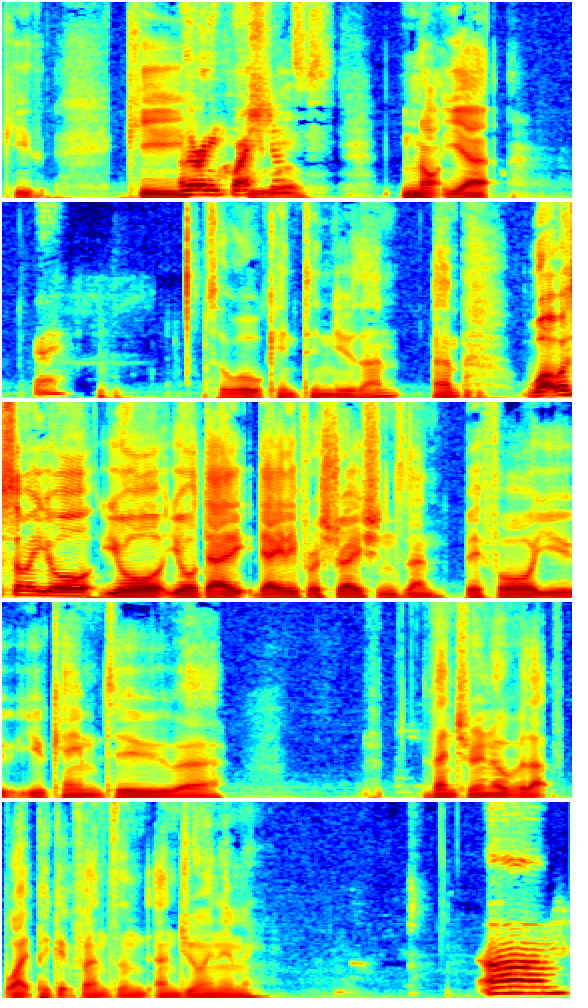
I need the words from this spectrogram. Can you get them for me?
Keith key. Are there any questions? Not yet. Okay. So we'll continue then. Um, what were some of your your your da- daily frustrations then before you you came to uh, venturing over that white picket fence and and joining me? Um,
